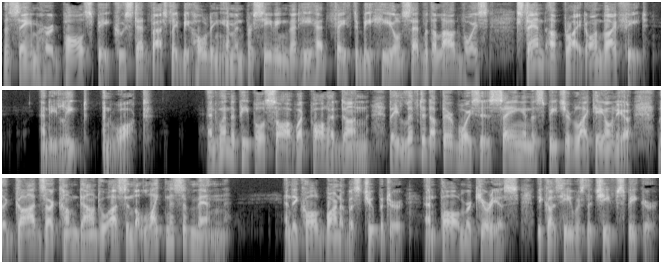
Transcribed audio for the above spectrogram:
The same heard Paul speak, who steadfastly beholding him and perceiving that he had faith to be healed, said with a loud voice, Stand upright on thy feet. And he leaped and walked. And when the people saw what Paul had done, they lifted up their voices, saying in the speech of Lycaonia, The gods are come down to us in the likeness of men. And they called Barnabas Jupiter, and Paul Mercurius, because he was the chief speaker.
